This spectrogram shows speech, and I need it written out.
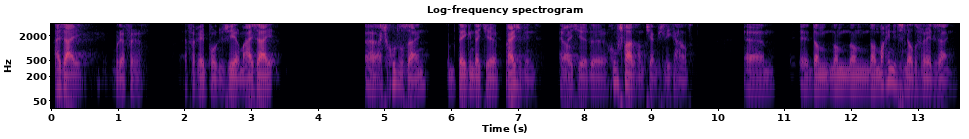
hij zei, ik moet even, even reproduceren, maar hij zei, eh, als je goed wil zijn, dat betekent dat je prijzen wint. En Ja. dat je de groepsvader van de Champions League haalt. Ehm, eh, dan, dan, dan, dan mag je niet te snel tevreden zijn.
